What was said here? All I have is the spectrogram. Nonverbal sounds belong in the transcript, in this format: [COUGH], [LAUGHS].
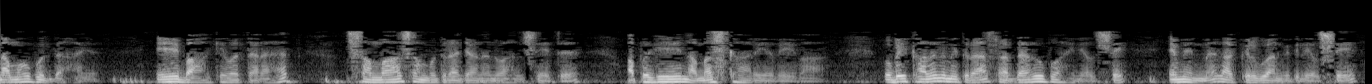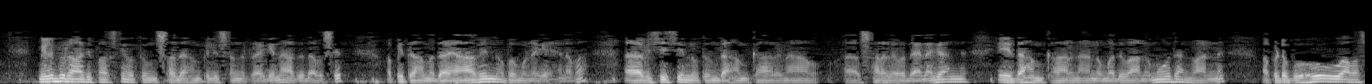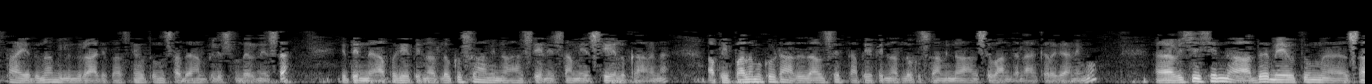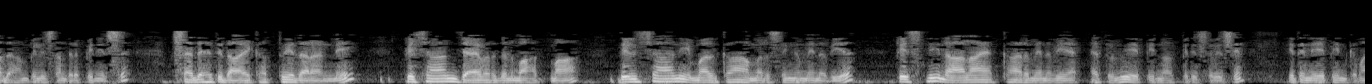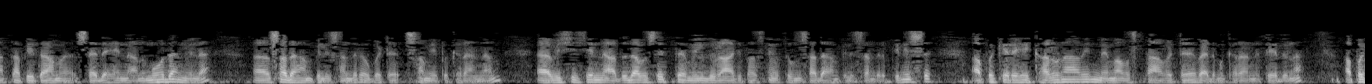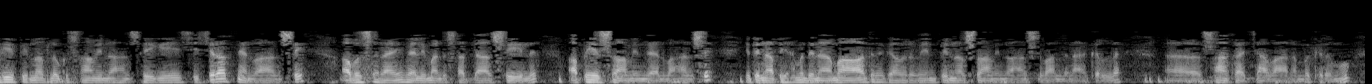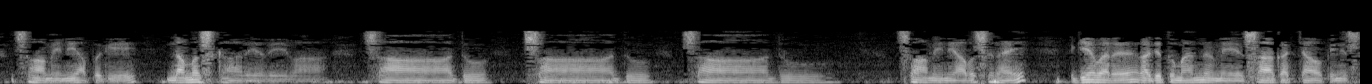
නමෝ බුද්ධාය. ඒ භාග්‍යවතරහත් සම්මා සම්බුදුරජාණන් වහන්සේට අපගේ নমස්කාරය වේවා. ඔබේ කලන මිතුරා ශ්‍රද්ධා රූප වාහිනිය ඔස්සේ එමෙන්ම ලක්කරු ගුවන් විදුලිය ඔස්සේ මිලිඳු රාජ ප්‍රශ්නය උතුම් සදහම් පිළිසඳර රැගෙන අද දවසෙත් අපි තාම දයාවෙන් ඔබ මුණ ගැහෙනවා විශේෂයෙන් උතුම් දහම් කාරණා සරලව දැනගන්න ඒ දහම් කාරණා නොමදව අනුමෝදන් වන්න අපිට බොහෝ අවස්ථා යෙදුණා මිලිඳු රාජපක්ෂේ උතුම් සදහම් පිළිසඳර නිසා. ඉතින් අපගේ පින්වත් ලොකු ස්වාමීන් වහන්සේ නිසා මේ සියලු කාරණා අපි පළමු කොට අද දවසෙත් අපේ පින්වත් ලොකු ස්වාමීන් වහන්සේ වන්දනා කරගනිමු. විශේෂයෙන් අද මේ උතුම් සදහම් පිළිසඳර පිණිස සදැහැති දායකත්වයේ දරන්නේ ප්‍රශාන් ජයවර්ධන මහත්මයා, දිල්ෂානි ඉමල්කා අමරසිංහ මෙනවිය, ක්‍රිස්නි නානායක්කාර මෙනවිය ඇතුළු ඒ පින්වත් පිරිස විසින් ඉතින් මේ පින්කමත් අපි තාම සදැහෙන් අනුමෝදන් වෙලා සදහම් පිළිසඳර ඔබට සමීප කරන්නම් විශේෂයෙන් අද දවසෙත් මිලිඳු රාජපක්ෂ උතුම් සදහම් පිළිසඳර පිණිස අප කෙරෙහි කරුණාවෙන් මෙම අවස්ථාවට වැඩම කරන්නට යෙදුණා අපගේ පින්වත් ලොකු ස්වාමීන් වහන්සේගේ ශිෂ්‍ය රත්නයන් වහන්සේ අවසරයි වැලිමඩ සද්දා ශීල අපේ ස්වාමින්දයන් වහන්සේ. ඉතින් අපි හැමදෙනාම ආදර ගෞරවයෙන් පින්වත් ස්වාමින් වහන්සේ වන්දනා කරලා සාකච්ඡාව ආරම්භ කරමු. ස්වාමීනි අපගේ নমස්කාරය වේවා. සාදු සාදු සාදු ස්වාමීනි අවසරයි ගියවර රජතුමන් මේ සාකච්ඡාව පිණිස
